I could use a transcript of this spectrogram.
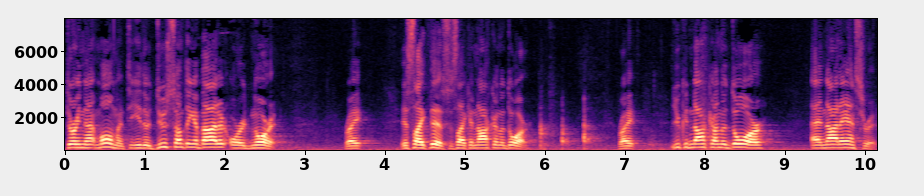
during that moment to either do something about it or ignore it. Right? It's like this it's like a knock on the door. Right? You can knock on the door and not answer it.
